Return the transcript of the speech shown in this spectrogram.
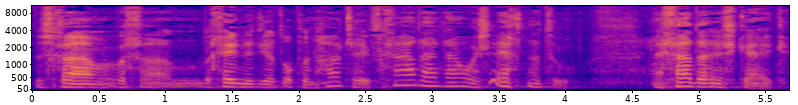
Dus gaan, we gaan, degene die dat op hun hart heeft, ga daar nou eens echt naartoe. En ga daar eens kijken.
